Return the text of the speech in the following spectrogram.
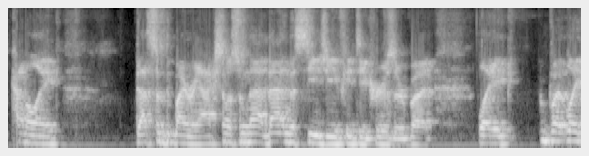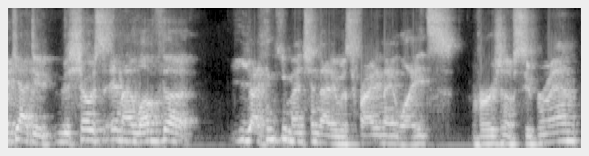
kind of like, that's what my reaction was from that. That and the CG PT Cruiser. But like, but like, yeah, dude, the show's and I love the. I think you mentioned that it was Friday Night Lights version of Superman,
